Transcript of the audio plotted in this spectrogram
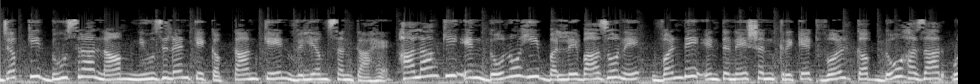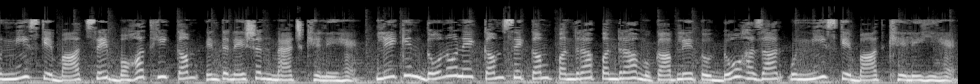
जबकि दूसरा नाम न्यूजीलैंड के कप्तान केन विलियमसन का है। हालाँकि इन दोनों ही बल्लेबाजों ने one day international cricket world cup 2019 के बाद से बहुत ही कम इंटरनेशनल मैच खेले हैं। लेकिन दोनों ने कम से कम 15-15 मुकाबले तो 2019 के बाद खेले ही हैं।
